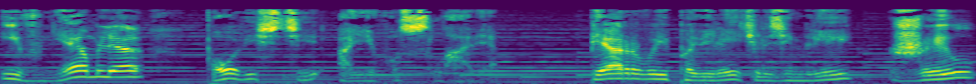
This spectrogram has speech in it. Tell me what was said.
и внемля повести о его славе первый повелитель земли жил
